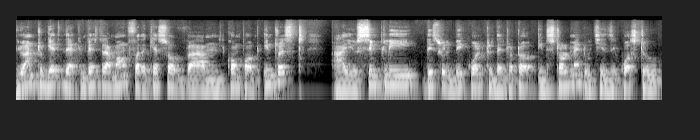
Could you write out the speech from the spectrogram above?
you want to get the accumulated amount for the case of um, compound interest, uh, you simply, this will be equal to the total installment, which is equals to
